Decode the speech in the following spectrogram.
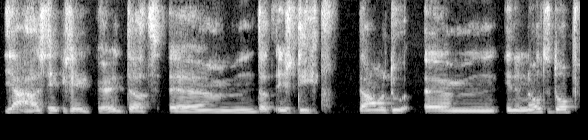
Ja, zeker, zeker. Dat, um, dat is digitaal. Doe, um, in een notendop,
